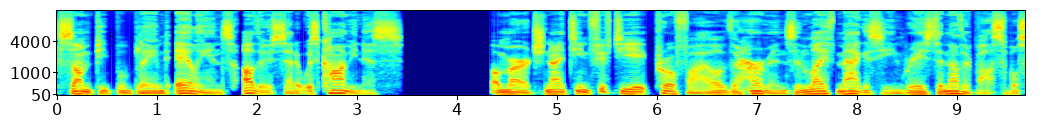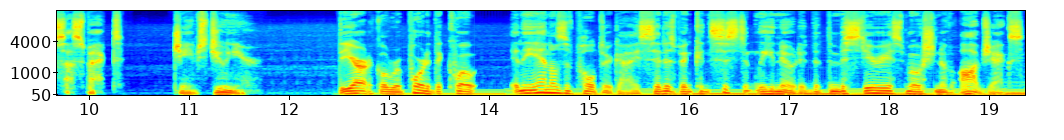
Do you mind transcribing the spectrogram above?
Some people blamed aliens, others said it was communists. A March 1958 profile of the Hermans in Life magazine raised another possible suspect James Jr. The article reported that, quote, in the annals of poltergeists, it has been consistently noted that the mysterious motion of objects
